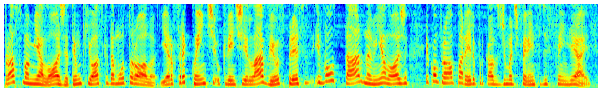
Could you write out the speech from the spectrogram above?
Próximo à minha loja tem um quiosque da Motorola e era frequente o cliente ir lá ver os preços e voltar na minha loja e comprar um aparelho por causa de uma diferença de 100 reais.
